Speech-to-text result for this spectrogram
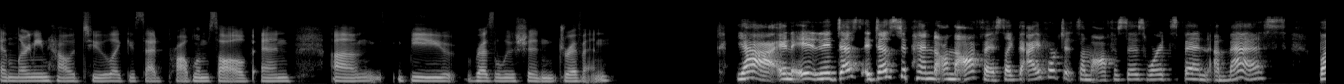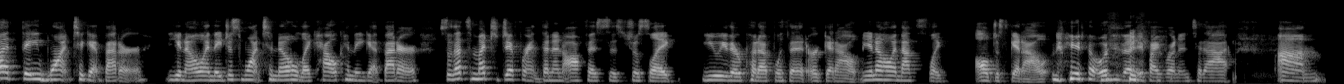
and learning how to, like you said, problem solve and um, be resolution driven. Yeah, and it, it, does it does depend on the office. Like the, I've worked at some offices where it's been a mess, but they want to get better, you know, and they just want to know like how can they get better. So that's much different than an office is just like you either put up with it or get out, you know, and that's like I'll just get out, you know, if, if I run into that. Um,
